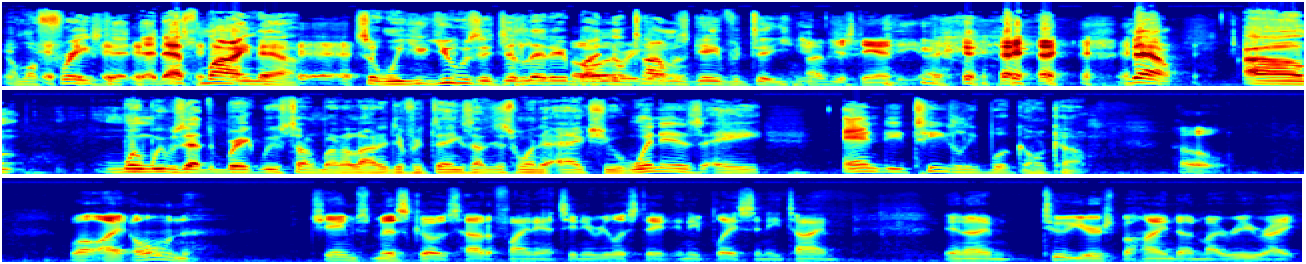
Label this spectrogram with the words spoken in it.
I'm phrase that, that. That's mine now. So when you use it, just let everybody Oh, know Thomas go. gave it to you. I'm just Andy. now, um, when we was at the break, we was talking about a lot of different things. I just wanted to ask you, when is a Andy Teasley book gonna come? Oh, well, I own James Misko's How to Finance Any Real Estate, Any Place, Anytime, and I'm two years behind on my rewrite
